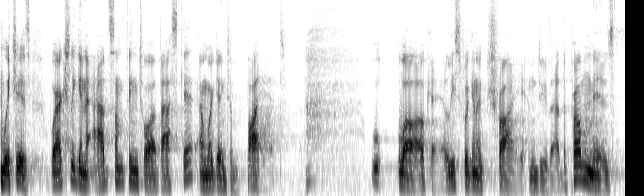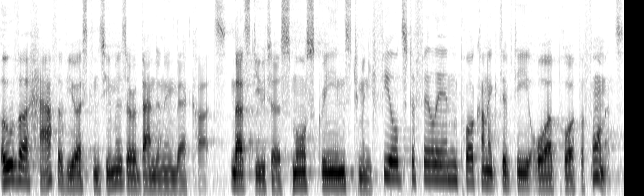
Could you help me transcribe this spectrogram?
which is we're actually going to add something to our basket and we're going to buy it. Well, okay, at least we're going to try and do that. The problem is over half of US consumers are abandoning their carts. That's due to small screens, too many fields to fill in, poor connectivity, or poor performance.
